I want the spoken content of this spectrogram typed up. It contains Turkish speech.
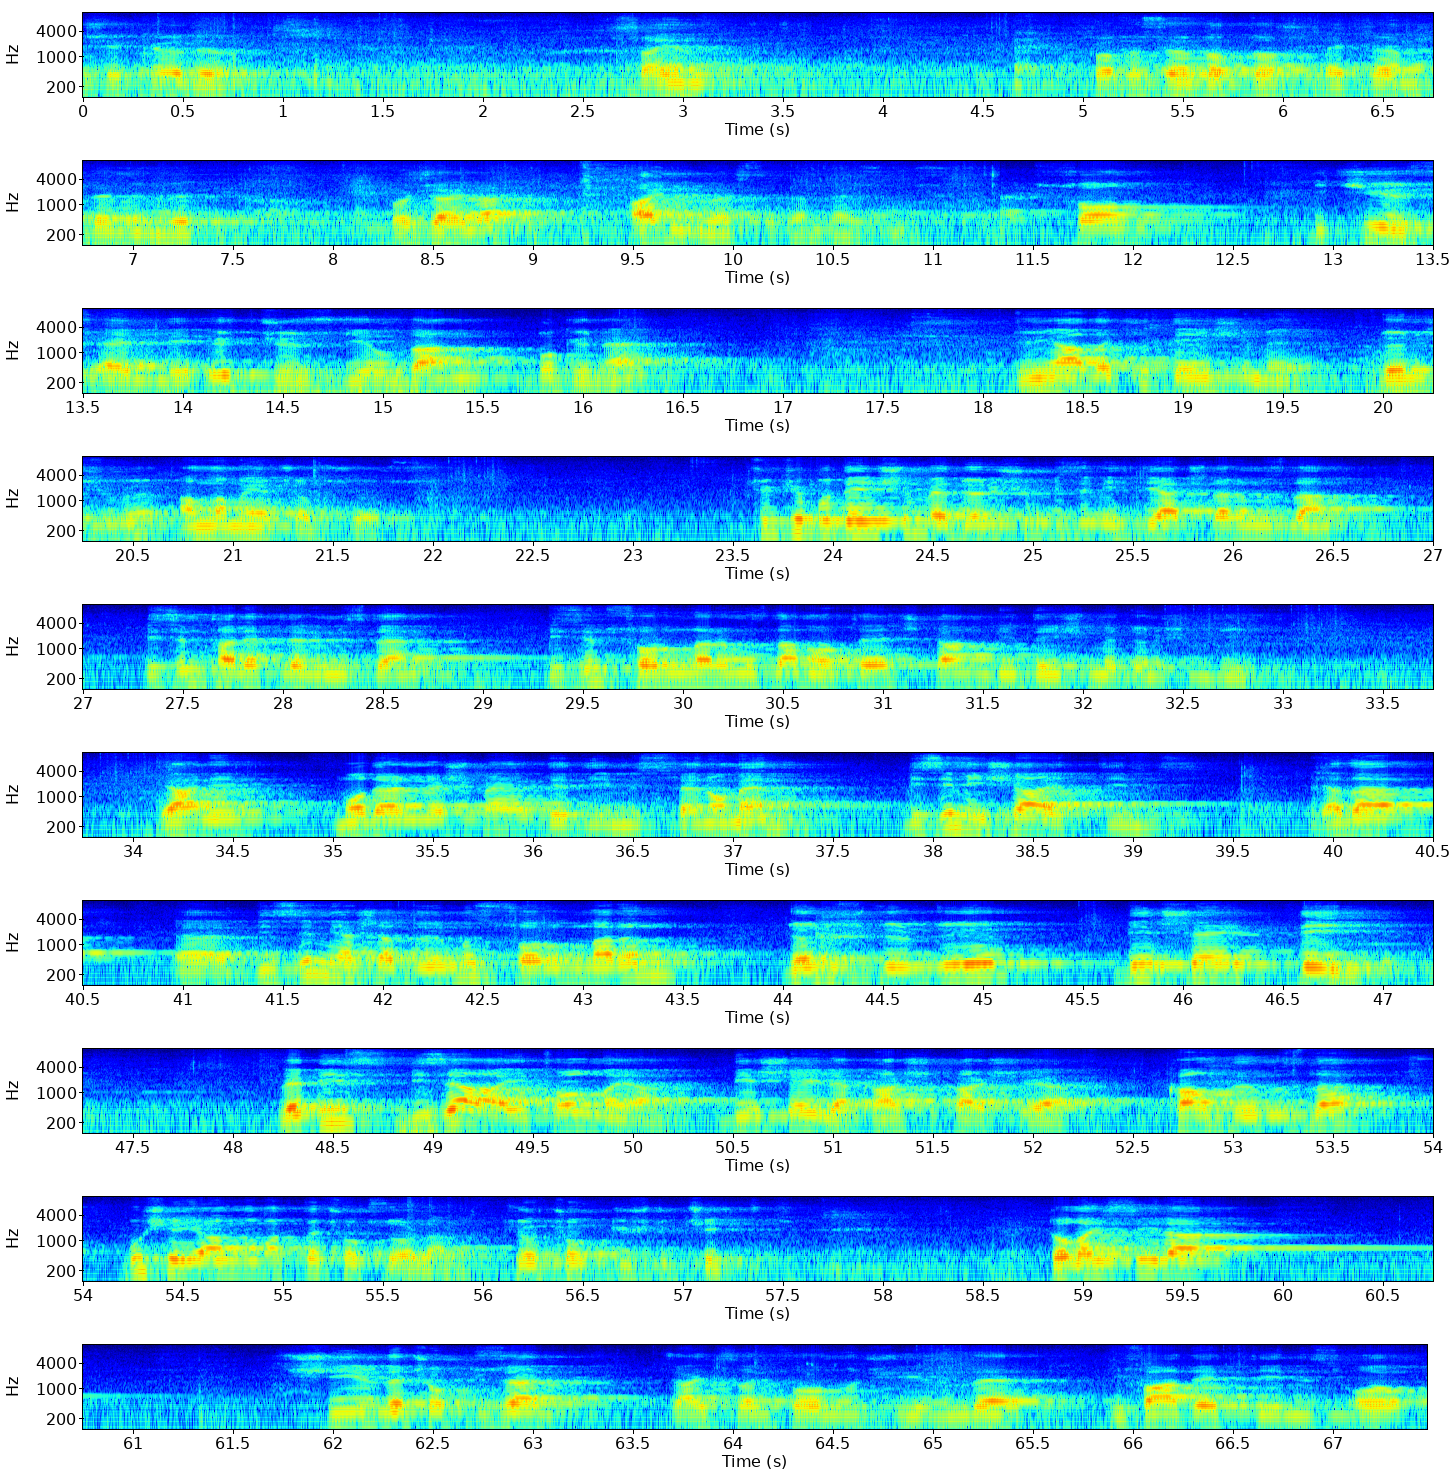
teşekkür ediyorum. Sayın Profesör Doktor Ekrem Demirli hocayla aynı üniversiteden mezunuz. Son 250-300 yıldan bugüne dünyadaki değişimi, dönüşümü anlamaya çalışıyoruz. Çünkü bu değişim ve dönüşüm bizim ihtiyaçlarımızdan, bizim taleplerimizden, bizim sorunlarımızdan ortaya çıkan bir değişim ve dönüşüm değil. Yani modernleşme dediğimiz fenomen bizim inşa ettiğimiz ya da e, bizim yaşadığımız sorunların dönüştürdüğü bir şey değildi. Ve biz bize ait olmayan bir şeyle karşı karşıya kaldığımızda bu şeyi anlamakta çok zorlandık. Çok, çok güçlük çektik. Dolayısıyla şiirde çok güzel Cahit Zarifoğlu'nun şiirinde ifade ettiğiniz o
